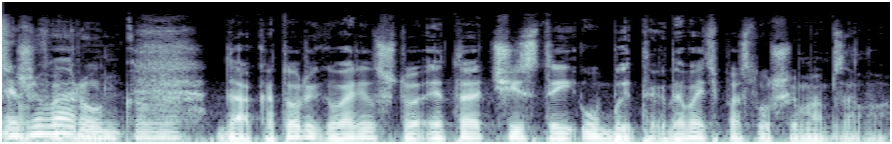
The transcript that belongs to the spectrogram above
Живоронкова. Да, который говорил, что это чистый убыток. Давайте послушаем Абзалова.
